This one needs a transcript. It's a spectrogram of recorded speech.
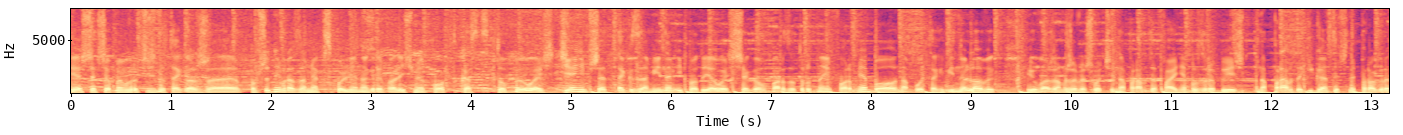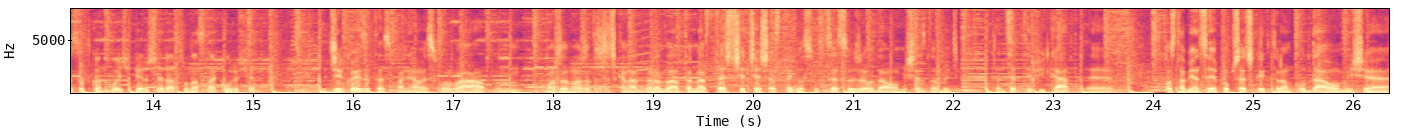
Jeszcze chciałbym wrócić do tego, że poprzednim razem jak wspólnie nagrywaliśmy podcast, to byłeś dzień przed egzaminem i podjąłeś się go w bardzo trudnej formie, bo na płytach winylowych. I uważam, że wyszło ci naprawdę fajnie, bo zrobiłeś naprawdę gigantyczny progres, odkąd byłeś pierwszy raz u nas na kursie. Dziękuję za te wspaniałe słowa. Mm, Może, może troszeczkę nadmiarowe, natomiast też się cieszę z tego sukcesu, że udało mi się zdobyć ten certyfikat. Postawiłem sobie poprzeczkę, którą udało mi się e,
